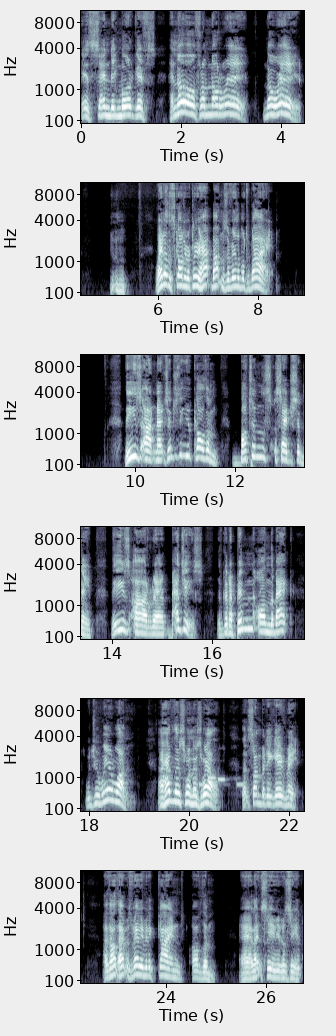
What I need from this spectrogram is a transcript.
is sending more gifts. Hello from Norway. Norway. when are the Scottie McClue hat buttons available to buy? These are, now it's interesting you call them buttons, said Sydney. These are uh, badges They've got a pin on the back. Would you wear one? I have this one as well that somebody gave me. I thought that was very, very kind of them. Uh, let's see if you can see it.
